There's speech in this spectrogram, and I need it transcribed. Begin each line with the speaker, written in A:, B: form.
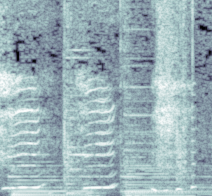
A: Hmm, hmm.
